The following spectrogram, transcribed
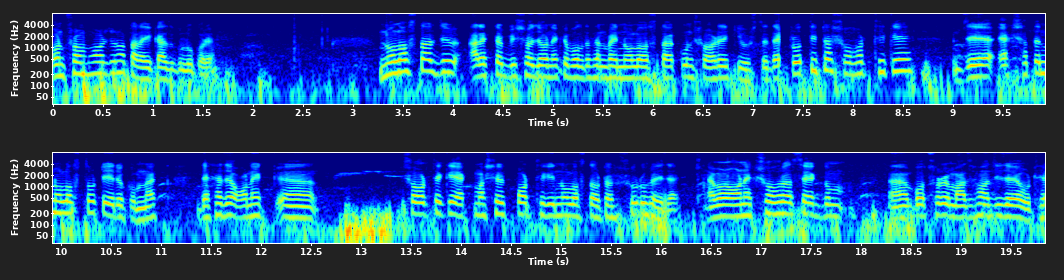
কনফার্ম হওয়ার জন্য তারা এই কাজগুলো করে। নলস্তার যে আরেকটা বিষয় যে অনেকে বলতেছেন, ভাই, নলস্তা কোন শহরে কি উঠছে? দেখ, প্রতিটা শহর থেকে যে একসাথে নলস্তা ওঠে এরকম না, দেখা যায় অনেক শহর থেকে এক মাসের পর থেকে নলস্তা ওঠা শুরু হয়ে যায়। আবার অনেক শহর আছে একদম বছরের মাঝামাঝি যায় ওঠে।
